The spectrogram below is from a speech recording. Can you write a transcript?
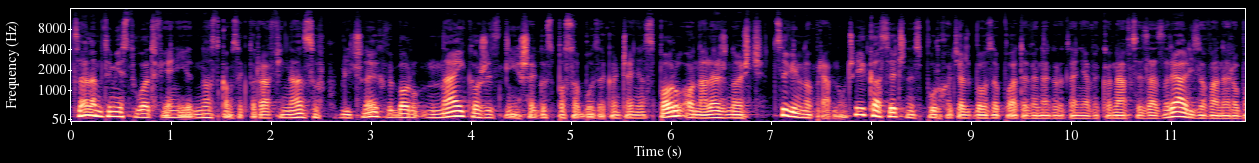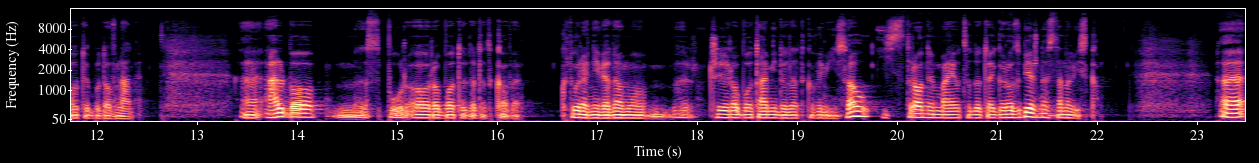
celem tym jest ułatwienie jednostkom sektora finansów publicznych wyboru najkorzystniejszego sposobu zakończenia sporu o należność cywilnoprawną, czyli klasyczny spór chociażby o zapłatę wynagrodzenia wykonawcy za zrealizowane roboty budowlane. E, albo mm, spór o roboty dodatkowe, które nie wiadomo, czy robotami dodatkowymi są, i strony mają co do tego rozbieżne stanowisko. E,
